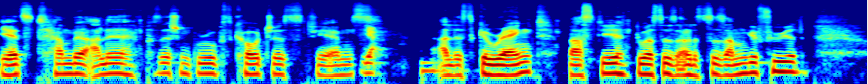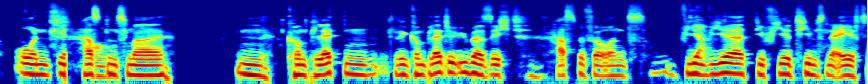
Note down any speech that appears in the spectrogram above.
Jetzt haben wir alle Position Groups, Coaches, GMs. Ja alles gerankt. Basti, du hast das alles zusammengeführt und genau. hast uns mal einen kompletten, die komplette Übersicht hast du für uns, wie ja. wir die vier Teams in der AFC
